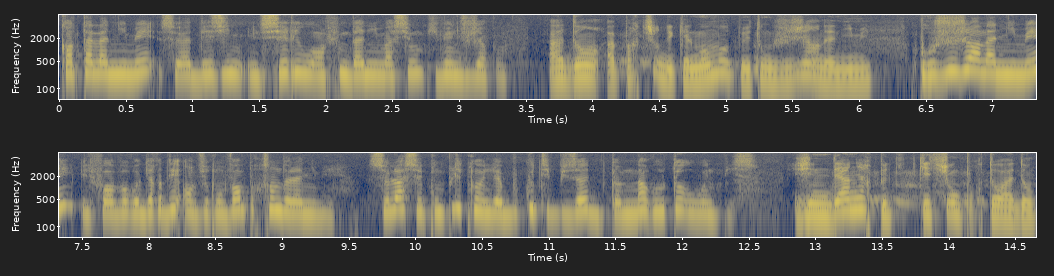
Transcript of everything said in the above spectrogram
Quant à l'animé, cela désigne une série ou un film d'animation qui vient du Japon. Adam, à partir de quel moment peut-on juger un animé? Pour juger un animé, il faut avoir regardé environ 20% de l'animé. Cela se complique quand il y a beaucoup d'épisodes comme Naruto ou One Piece. J'ai une dernière petite question pour toi Adam.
